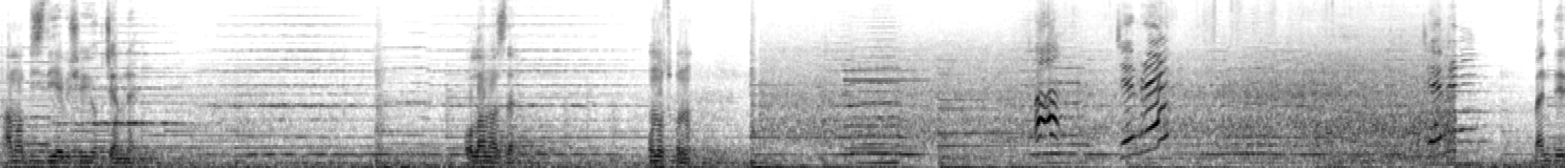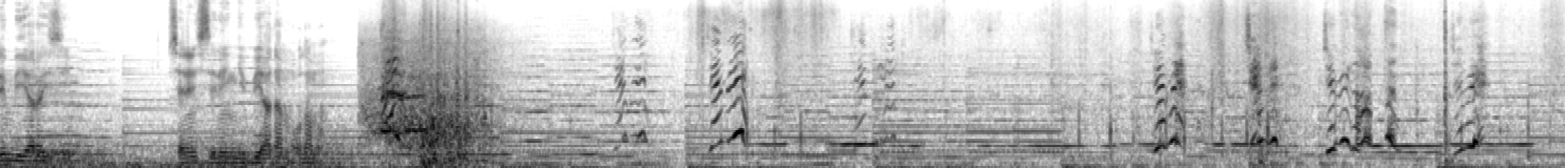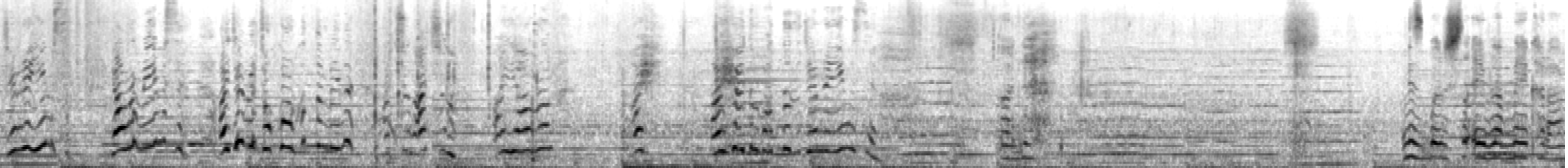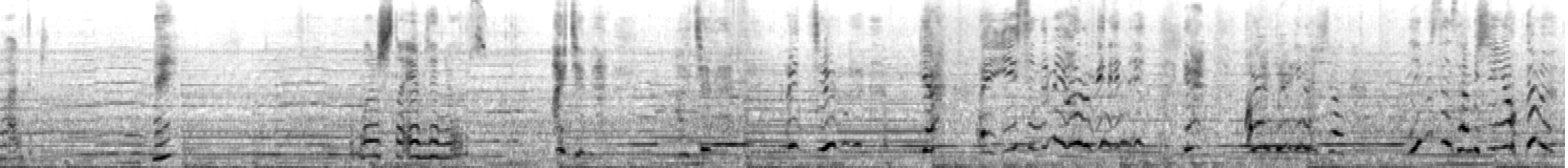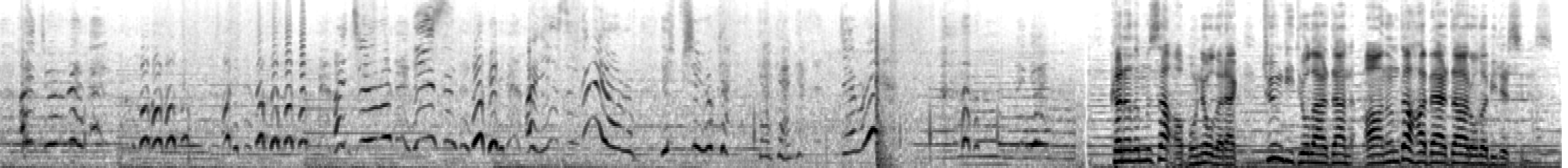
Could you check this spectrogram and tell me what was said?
Ama biz diye bir şey yok Cemre. Olamaz da. Unut bunu. Cemre? Cemre? Ben derin bir yara iziyim. Senin istediğin gibi bir adam olamam. Cemre iyi misin? Yavrum iyi misin? Ay Cemre çok korkuttun beni. Aç şunu aç şunu. Ay yavrum. Ay. Ay ödüm patladı Cemre iyi misin? Anne. Biz Barış'la evlenmeye karar verdik. Ne? Barış'la evleniyoruz. Ay Cemre. Ay Cemre. Ay Cemre. Gel. Ay iyisin değil mi yavrum? İn in in. Gel. Gel gel in aşağı. İyi misin sen? Bir şeyin yok değil mi? Ay Cemre. Ay, Cemre iyisin. Ay, iyisin değil mi yavrum? Hiçbir şey yok. Gel gel gel. gel. Cemre. Kanalımıza abone olarak tüm videolardan anında haberdar olabilirsiniz.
